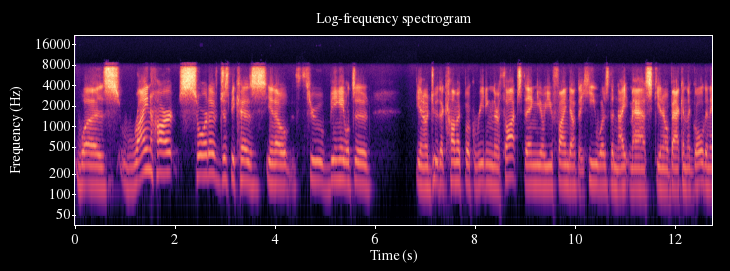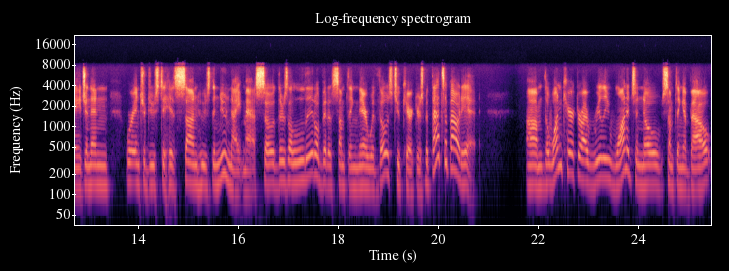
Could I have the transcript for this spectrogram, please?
was Reinhardt, sort of, just because, you know, through being able to, you know, do the comic book reading their thoughts thing, you know, you find out that he was the Night Mask, you know, back in the Golden Age. And then we're introduced to his son, who's the new Night Mask. So there's a little bit of something there with those two characters, but that's about it. Um, the one character I really wanted to know something about,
